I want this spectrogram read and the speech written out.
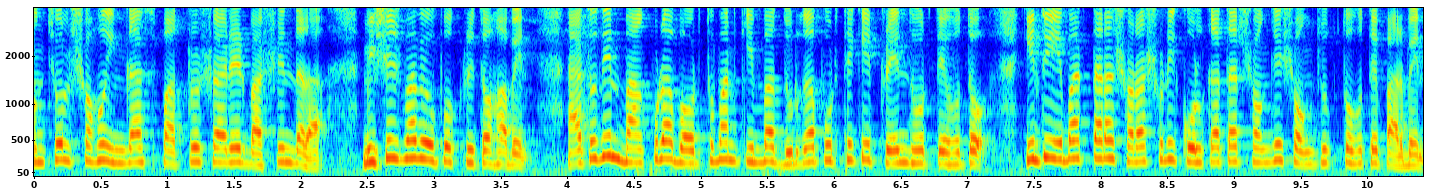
অঞ্চল সহ ইন্দাস পাত্রসারের বাসিন্দারা বিশেষভাবে উপকৃত হবেন। এতদিন বাঁকুড়া, বর্ধমান কিংবা দুর্গাপুর থেকে ট্রেন ধরতে হতো, কিন্তু এবার তারা সরাসরি কলকাতার সঙ্গে সংযুক্ত হতে পারবেন।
